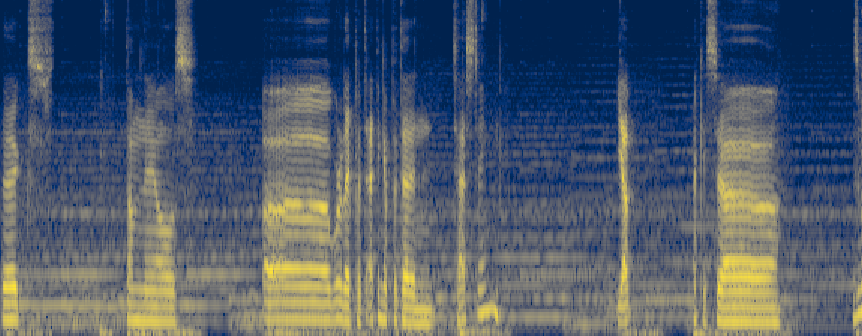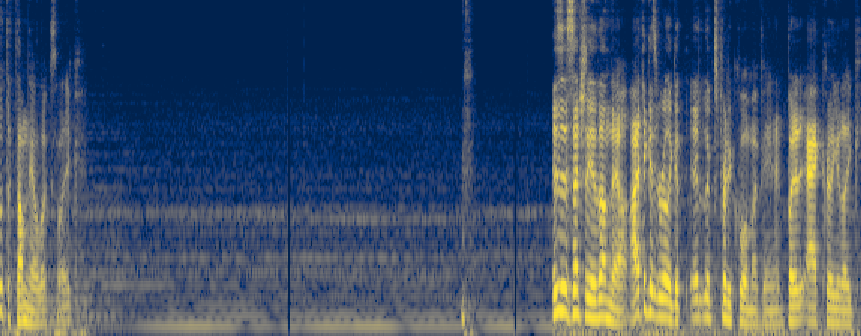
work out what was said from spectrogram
Text, thumbnails. Uh, where did I put that? I think I put that in testing. Yep. Okay, so this is what the thumbnail looks like. This is essentially a thumbnail. I think it's a really good. It looks pretty cool in my opinion, but it accurately like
